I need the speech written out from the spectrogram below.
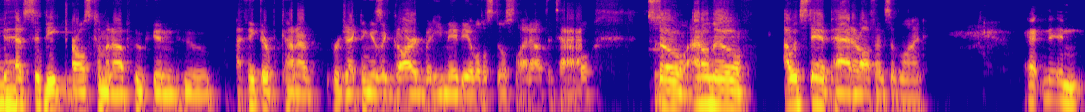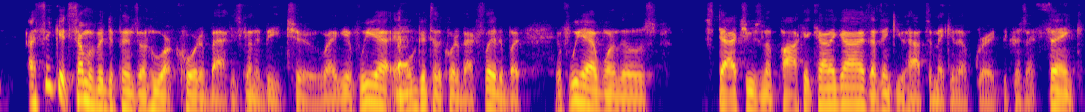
you have Saahdiq Charles coming up, who can who I think they're kind of projecting as a guard, but he may be able to still slide out to tackle. So I don't know. I would stand pat at offensive line. And, and I think it some of it depends on who our quarterback is going to be too, right? If we have, and we'll get to the quarterbacks later, but if we have one of those statues in the pocket kind of guys, I think you have to make an upgrade because I think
